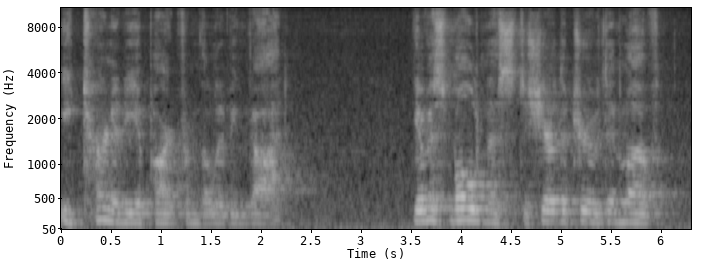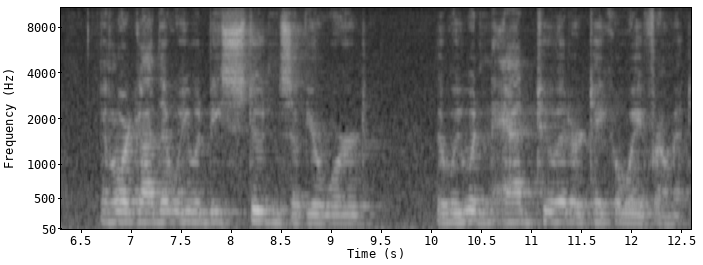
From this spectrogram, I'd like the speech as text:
eternity apart from the living God. Give us boldness to share the truth in love. And Lord God, that we would be students of your word, that we wouldn't add to it or take away from it.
